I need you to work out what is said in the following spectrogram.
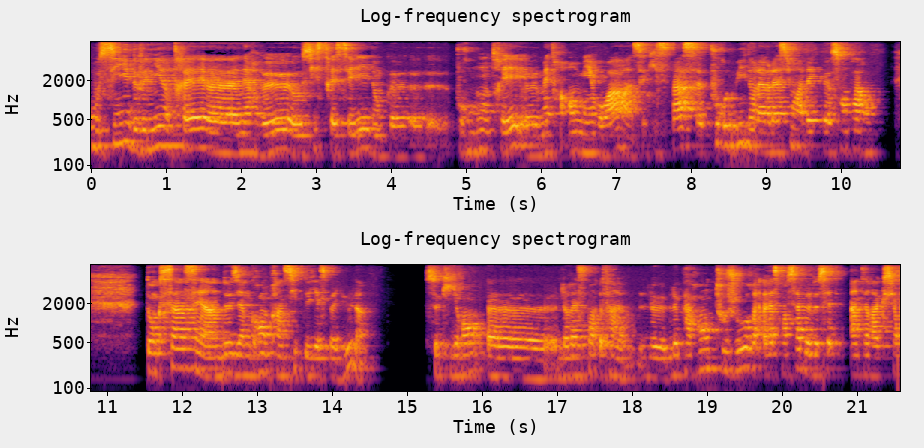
aussi devenir très euh, nerveux, aussi stressé, donc euh, pour montrer, euh, mettre en miroir ce qui se passe pour lui dans la relation avec son parent. Donc ça, c'est un deuxième grand principe de Yespayul, ce qui rend le, enfin, le, parent toujours responsable de cette interaction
